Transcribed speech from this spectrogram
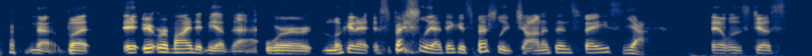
no but it, it reminded me of that We're looking at especially i think especially jonathan's face Yeah. it was just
